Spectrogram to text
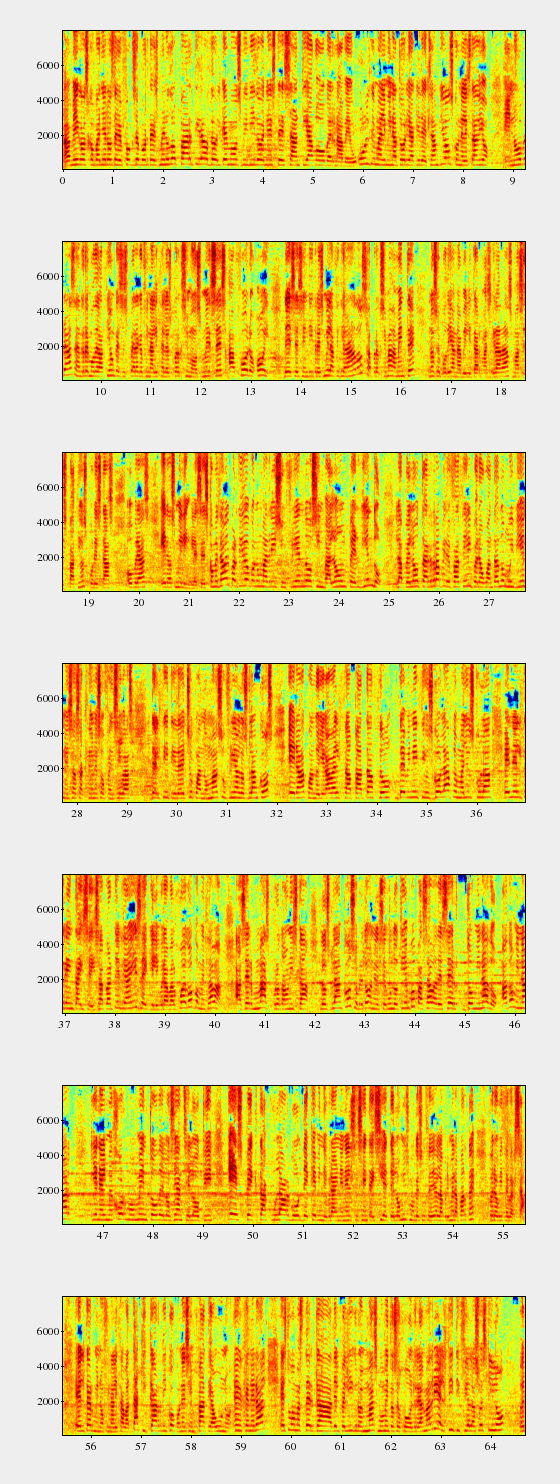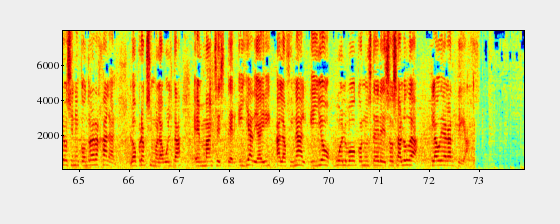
Amigos, compañeros de Fox Deportes, menudo partidazo el que hemos vivido en este Santiago Bernabéu. Última eliminatoria aquí de Champions con el estadio en obras, en remodelación que se espera que finalice en los próximos meses. Aforo hoy de 63.000 aficionados aproximadamente. No se podían habilitar más gradas, más espacios por estas obras y 2.000 ingleses. Comenzaba el partido con un Madrid sufriendo, sin balón, perdiendo la pelota rápido y fácil, pero aguantando muy bien esas acciones ofensivas del City y de hecho cuando más sufrían los blancos era cuando llegaba el zapatazo de Vinicius, golazo en mayúscula en el 36. A partir de ahí se equilibraba el juego, comenzaba a ser más protagonista los blancos, sobre todo en el segundo tiempo, pasaba de ser dominado a dominar y en el mejor momento de los de Ancelotti, espectacular gol de Kevin De Bruyne en el 67, lo mismo que sucedía en la primera parte, pero viceversa. El término finalizaba taquicárdico con ese empate a uno en general, estuvo más cerca del peligro en más momentos de juego el Real Madrid, el City fiel a su estilo, pero sin encontrar a Haaland. Lo próximo la vuelta en Manchester y ya de ahí a la final. Y yo vuelvo con ustedes. Os saluda Claudia García.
